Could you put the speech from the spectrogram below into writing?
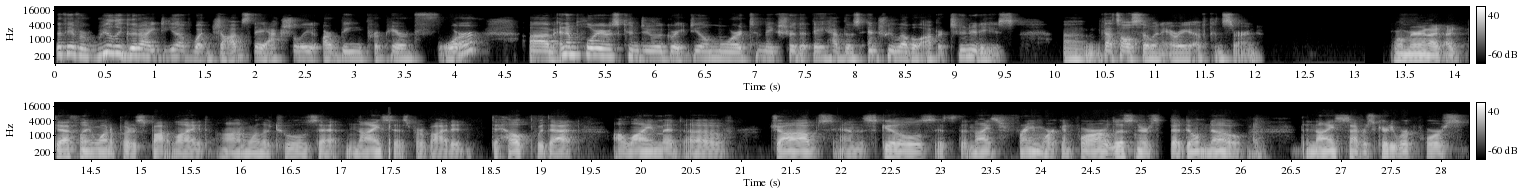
that they have a really good idea of what jobs they actually are being prepared for. Um, and employers can do a great deal more to make sure that they have those entry level opportunities. Um, that's also an area of concern. Well, Marian, I, I, definitely want to put a spotlight on one of the tools that NICE has provided to help with that alignment of jobs and the skills. It's the NICE framework. And for our listeners that don't know, the NICE cybersecurity workforce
